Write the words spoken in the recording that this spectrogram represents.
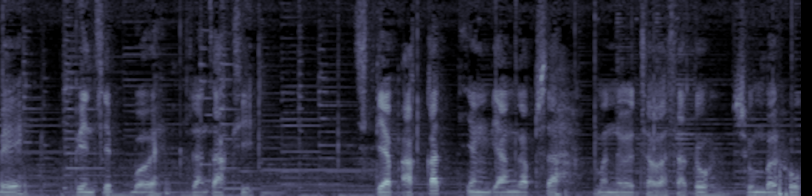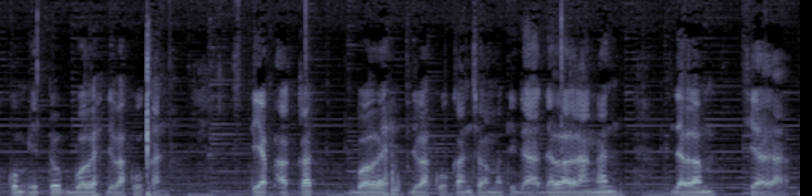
B. Prinsip boleh transaksi. Setiap akad yang dianggap sah menurut salah satu sumber hukum itu boleh dilakukan. Setiap akad boleh dilakukan selama tidak ada larangan dalam syarat.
